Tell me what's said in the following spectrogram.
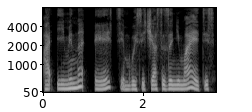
А именно этим вы сейчас и занимаетесь,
